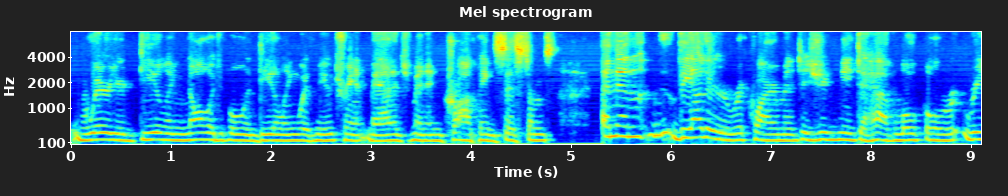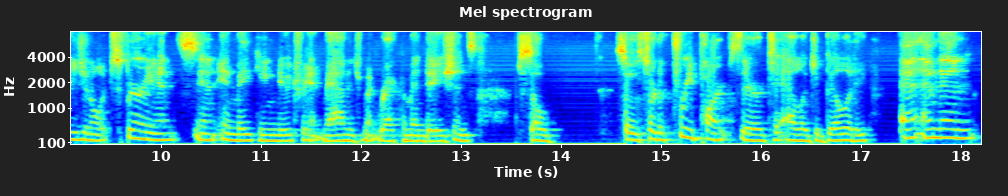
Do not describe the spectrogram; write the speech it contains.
where you're dealing, knowledgeable in dealing with nutrient management and cropping systems. And then the other requirement is you need to have local regional experience in, in making nutrient management recommendations. So, so sort of three parts there to eligibility. And, and then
